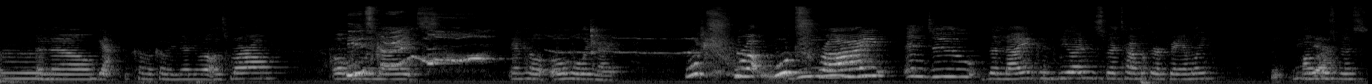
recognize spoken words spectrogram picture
Um, and now yeah. Come, Come Emmanuel. And tomorrow, Oh Holy Night, and Ho- Oh Holy Night. We'll try. We'll try and do the night because we like to spend time with our family on Yeah. Christmas.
